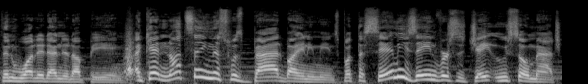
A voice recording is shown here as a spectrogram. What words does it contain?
than what it ended up being. Again, not saying this was bad by any means, but the Sami Zayn versus Jey Uso match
